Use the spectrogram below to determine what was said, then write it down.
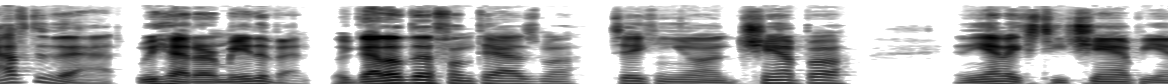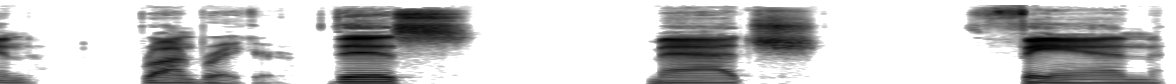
After that, we had our main event Legado del Fantasma taking on Ciampa and the NXT champion, Bron Breakker. This match, fantastic.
